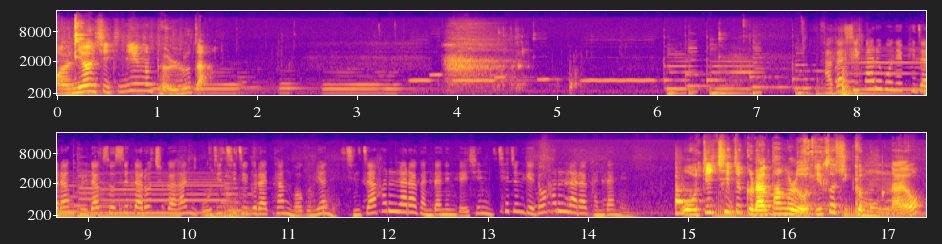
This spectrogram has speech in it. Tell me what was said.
어니언 시즈닝은 별로다. 아가씨 까르보네 피자랑 불닭 소스 따로 추가한 오지 치즈 그라탕 먹으면 진짜 하늘나라 간다는 대신 체중계도 하늘나라 간다는. 오지 치즈 그라탕을 어디서 시켜 먹나요?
